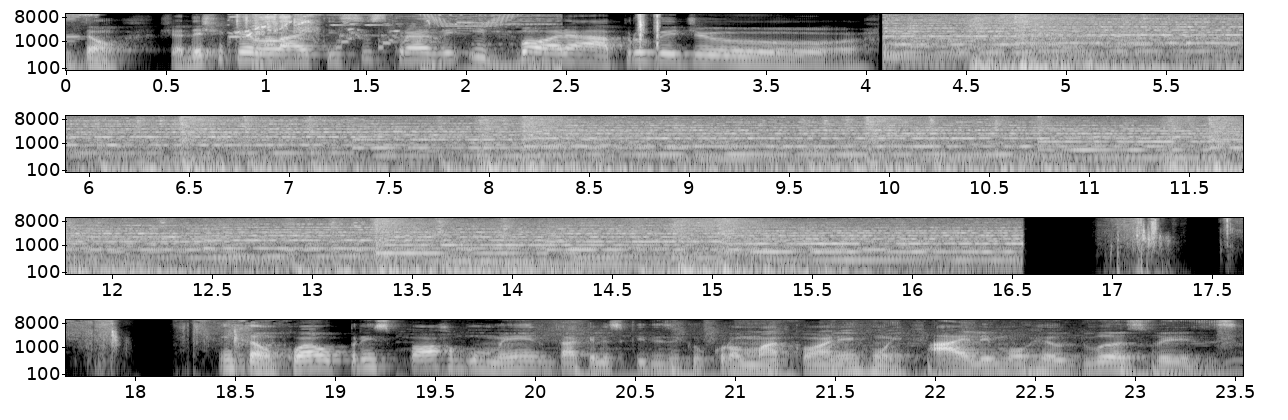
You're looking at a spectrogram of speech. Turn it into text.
Então, já deixa aquele like, se inscreve e bora pro vídeo! Então, qual é o principal argumento daqueles que dizem que o cromático é um alien ruim? Ah, ele morreu duas vezes.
